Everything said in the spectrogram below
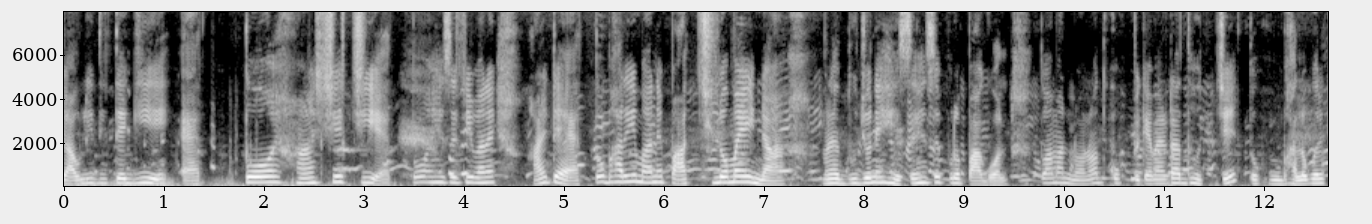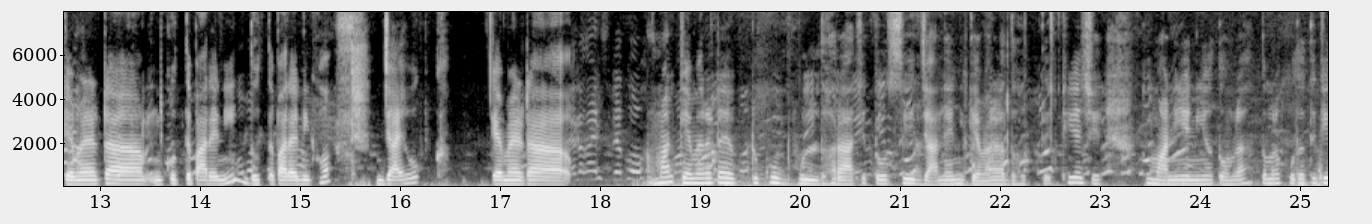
জাউলি দিতে গিয়ে এত হাসেছি এত হেসেছি মানে হাঁড়িটা এত ভারী মানে পাচ্ছিলই না। মানে দুজনে হেসে হেসে পুরো পাগল। তো আমার ননদ ক্যামেরাটা ধরছে, তো ভালো করে ক্যামেরাটা করতে পারেনি, ধরতে পারেনি খো যাই হোক, ক্যামেরাটা, আমার ক্যামেরাটা একটুকু ভুল ধরা আছে, তো সে জানেনি ক্যামেরা ধরতে, ঠিক আছে? তো মানিয়ে নিও তোমরা। তোমরা কোথা থেকে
